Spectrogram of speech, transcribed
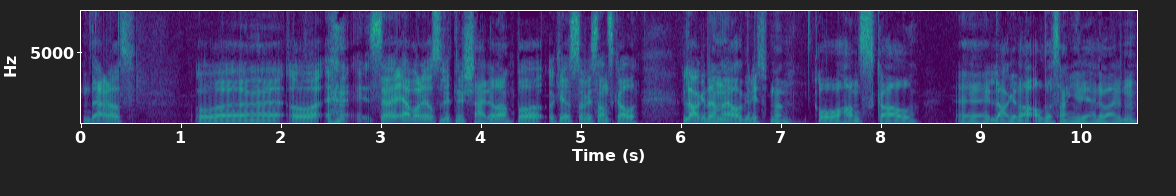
Det er det, altså. Og, øh, og så jeg var også litt nysgjerrig da, på ok, Så hvis han skal lage denne algoritmen, og han skal eh, lage da alle sanger i hele verden,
